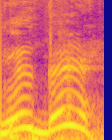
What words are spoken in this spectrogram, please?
Good there.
